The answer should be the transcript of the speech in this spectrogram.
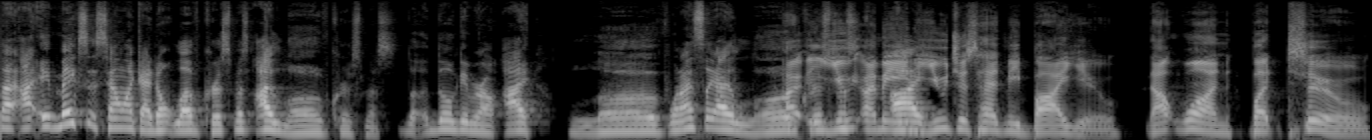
I, it makes it sound like I don't love Christmas. I love Christmas. Don't get me wrong. I love when I say I love I, Christmas. you, I mean, I- you just had me buy you not one but two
